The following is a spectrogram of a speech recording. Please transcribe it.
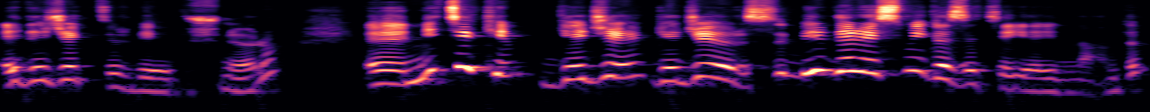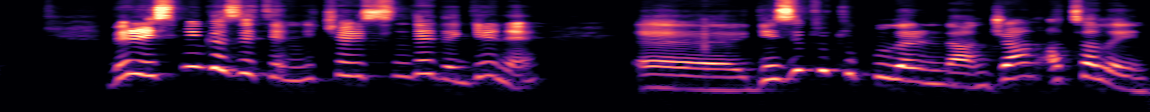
Edecektir diye düşünüyorum. E, nitekim gece gece yarısı bir de resmi gazete yayınlandı. Ve resmi gazetenin içerisinde de gene e, Gezi tutuklularından Can Atalay'ın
